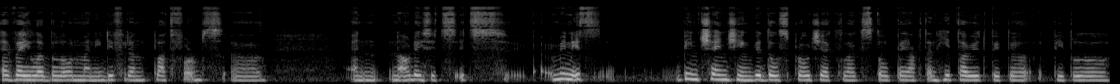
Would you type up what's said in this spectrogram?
available on many different platforms. Uh, and nowadays, it's it's. I mean, it's been changing with those projects like Stolpejakt and Hitta Ut. People people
